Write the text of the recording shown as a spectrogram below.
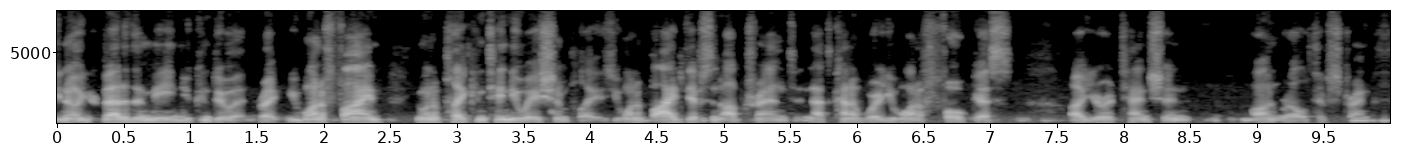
you know, you're better than me, and you can do it, right? You want to find, you want to play continuation plays. You want to buy dips and uptrends, and that's kind of where you want to focus uh, your attention on relative strength.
